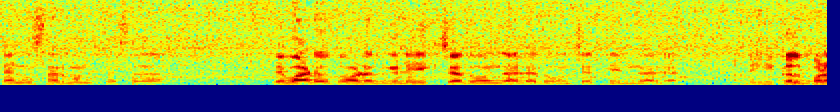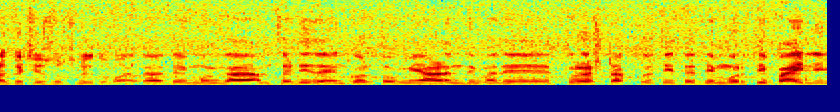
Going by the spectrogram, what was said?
त्यानुसार मग तसं ते वाढवत वाढत गेले. एकच्या दोन झाल्या दोनच्या तीन झाल्या. आणि ही कल्पना कशी सुचली तुम्हाला? आता ते मुलगा आमचं डिझाईन करतो मी आळंदीमध्ये तुळस टाकतो. तिथं ती मूर्ती पाहिली.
